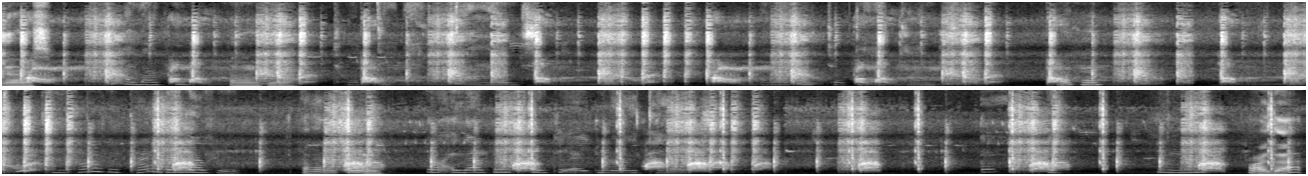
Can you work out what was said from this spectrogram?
Yes. I love you. I love you. times. I love you. Okay. I love you. I love you. No, I love you twenty-eight million times. What is that?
